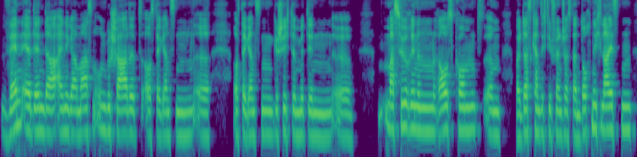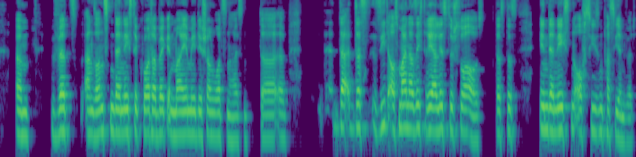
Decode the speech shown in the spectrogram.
wenn er denn da einigermaßen unbeschadet aus der ganzen äh, aus der ganzen Geschichte mit den äh, Masseurinnen rauskommt, ähm, weil das kann sich die Franchise dann doch nicht leisten, ähm, wird ansonsten der nächste Quarterback in Miami Deshaun Watson heißen. Da, äh, da, das sieht aus meiner Sicht realistisch so aus, dass das in der nächsten Offseason passieren wird.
